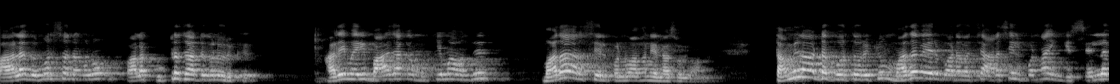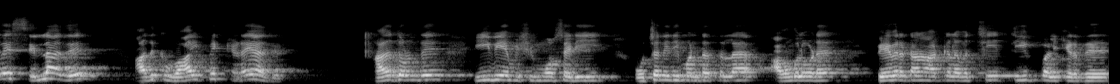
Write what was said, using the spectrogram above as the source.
பல விமர்சனங்களும் பல குற்றச்சாட்டுகளும் இருக்குது அதே மாதிரி பாஜக முக்கியமா வந்து மத அரசியல் பண்ணுவாங்கன்னு என்ன சொல்லுவாங்க. தமிழ்நாட்டை பொறுத்த வரைக்கும் மத வேறுபாடை வச்சு அரசியல் பண்ணா இங்க செல்லவே செல்லாது. அதுக்கு வாய்ப்பே கிடையாது. அதை தொடர்ந்து இவிஎம் மிஷின் மோசடி உச்ச நீதிமன்றத்துல அவங்களோட ஃபேவரட்டான ஆட்களை வச்சு தீர்ப்பு அளிக்கிறது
